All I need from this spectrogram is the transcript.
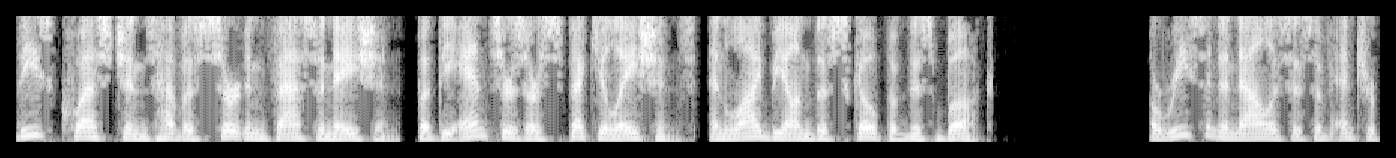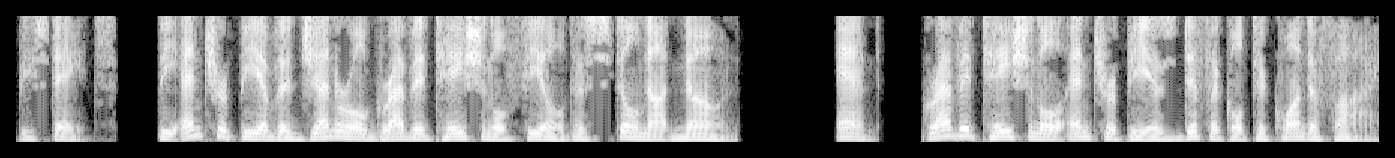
These questions have a certain fascination, but the answers are speculations, and lie beyond the scope of this book. A recent analysis of entropy states, "...the entropy of a general gravitational field is still not known," and "...gravitational entropy is difficult to quantify."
